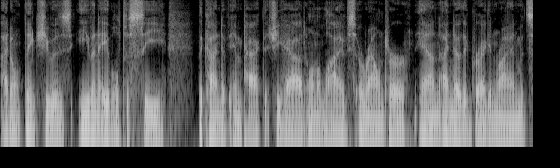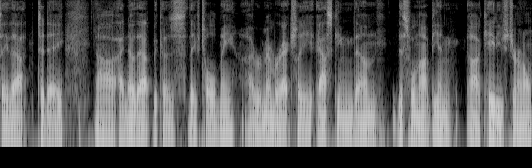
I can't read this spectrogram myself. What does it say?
I don't think she was even able to see the kind of impact that she had on the lives around her. And I know that Greg and Ryan would say that today. Uh, I know that because they've told me. I remember actually asking them, this will not be in uh, Katie's journal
